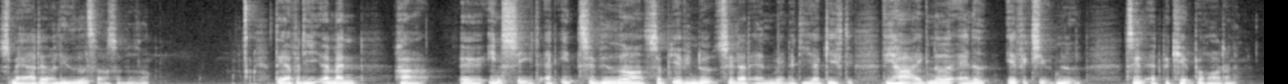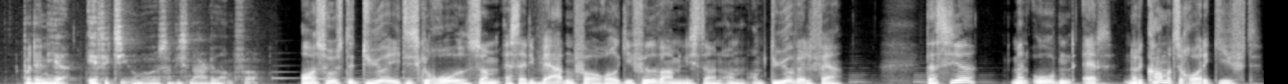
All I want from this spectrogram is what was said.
smerte og lidelse osv. Det er fordi, at man har øh, indset, at indtil videre, så bliver vi nødt til at anvende de her gifte. Vi har ikke noget andet effektivt middel til at bekæmpe rotterne på den her effektive måde, som vi snakkede om før. Også hos det dyreetiske råd, som er sat i verden for at rådgive fødevareministeren om, om dyrevelfærd, der siger man åbent, at når det kommer til rottegift,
